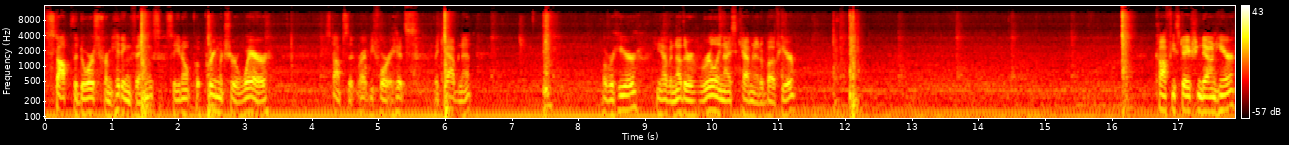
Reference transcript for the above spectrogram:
stop the doors from hitting things so you don't put premature wear. Stops it right before it hits the cabinet. Over here, you have another really nice cabinet above here. Coffee station down here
